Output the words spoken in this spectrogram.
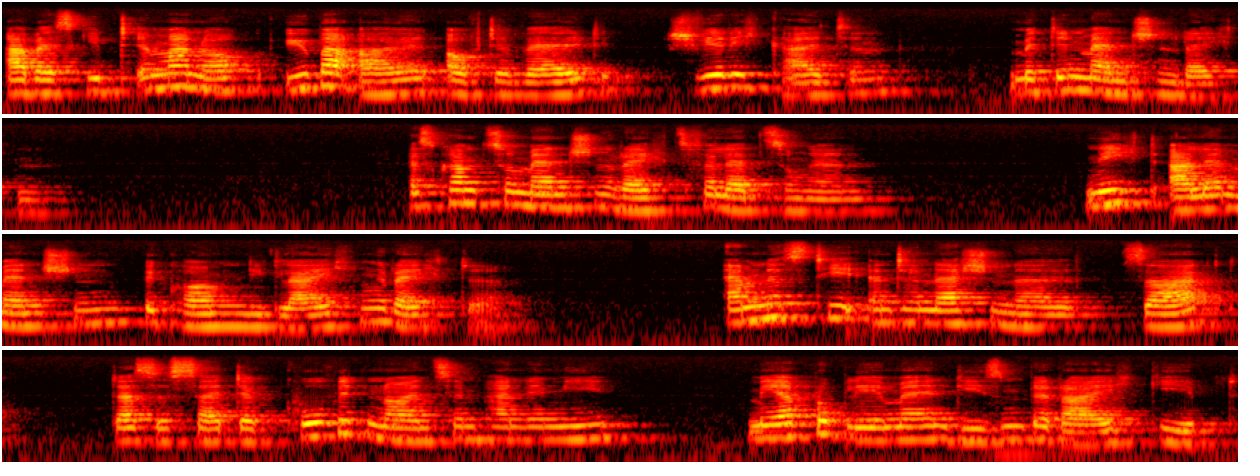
Aber es gibt immer noch überall auf der Welt Schwierigkeiten mit den Menschenrechten. Es kommt zu Menschenrechtsverletzungen. Nicht alle Menschen bekommen die gleichen Rechte. Amnesty International sagt, dass es seit der Covid-19-Pandemie mehr Probleme in diesem Bereich gibt.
